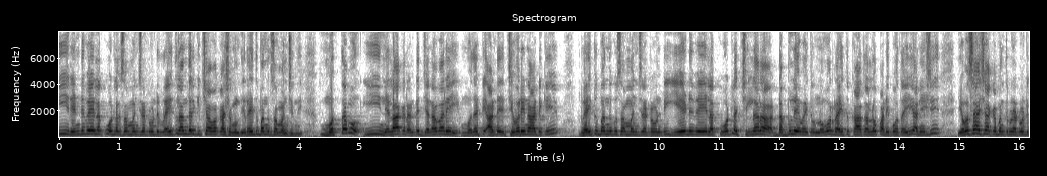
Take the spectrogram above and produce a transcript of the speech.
ఈ రెండు వేల కోట్లకు సంబంధించినటువంటి రైతులందరికీ ఇచ్చే అవకాశం ఉంది రైతు బంధుకు సంబంధించింది. మొత్తము ఈ నెలాఖరు అంటే జనవరి మొదటి అంటే చివరి నాటికి రైతు బంధుకు సంబంధించినటువంటి ఏడు వేల కోట్ల చిల్లర డబ్బులు ఏవైతే ఉన్నావో రైతు ఖాతాల్లో పడిపోతాయి అనేసి వ్యవసాయ శాఖ మంత్రి ఉన్నటువంటి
